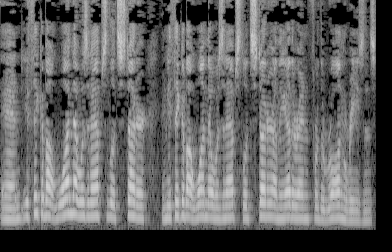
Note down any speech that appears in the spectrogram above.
And you think about one that was an absolute stunner, and you think about one that was an absolute stunner on the other end for the wrong reasons.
